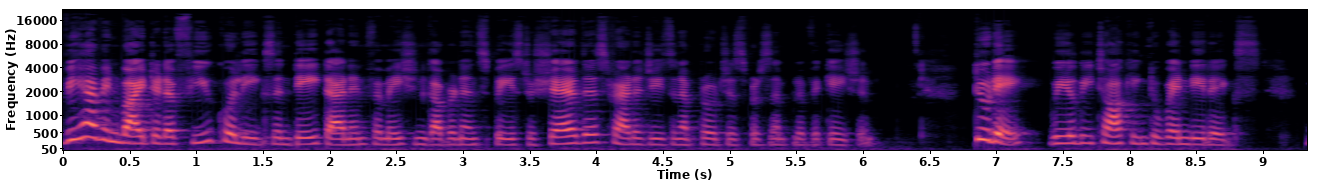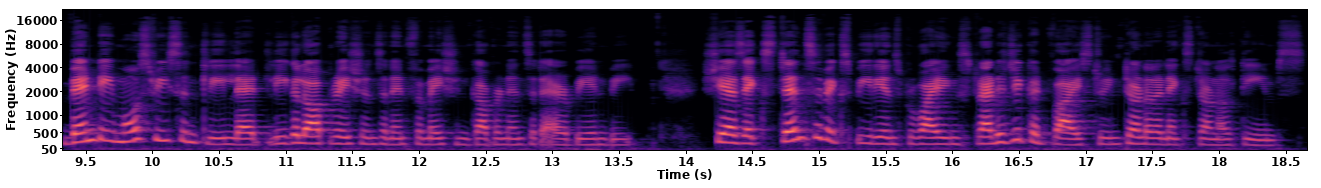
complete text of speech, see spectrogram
We have invited a few colleagues in data and information governance space to share their strategies and approaches for simplification. Today, we'll be talking to Wendy Riggs. Wendy most recently led legal operations and information governance at Airbnb. She has extensive experience providing strategic advice to internal and external teams.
